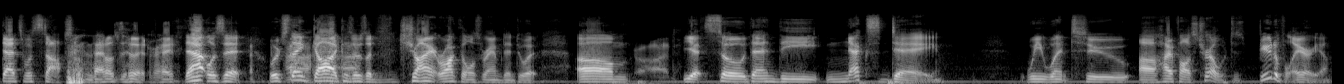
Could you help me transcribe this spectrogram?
That's what stops him. That'll do it, right? That was it. Which thank God, because there was a giant rock that almost rammed into it. Um, God. yeah. So then the next day, we went to uh, High Falls Trail, which is a beautiful area.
